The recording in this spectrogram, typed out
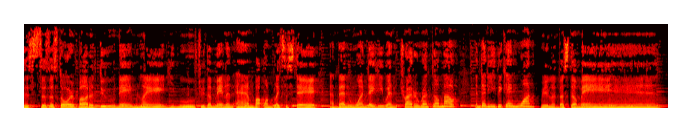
This is a story about a dude named Lane. He moved to the mainland and bought one place to stay. And then one day he went and tried to rent them out. And then he became one real investor man.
